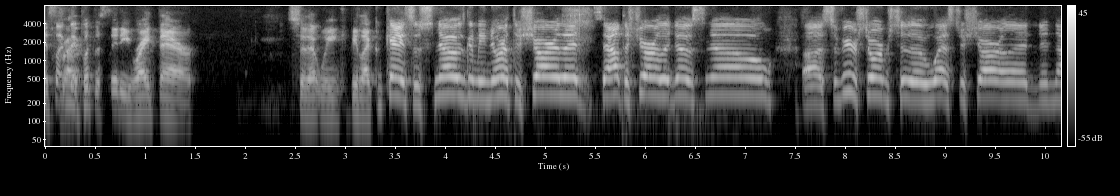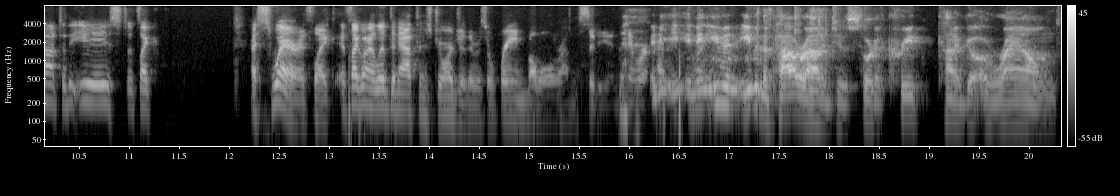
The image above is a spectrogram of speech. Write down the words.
It's like they put the city right there so that we could be like, okay, so snow is going to be north of Charlotte, south of Charlotte, no snow. Uh, severe storms to the west of Charlotte, and not to the east. It's like, I swear, it's like it's like when I lived in Athens, Georgia. There was a rain bubble around the city, and they were. And, and even even the power outages sort of creep, kind of go around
